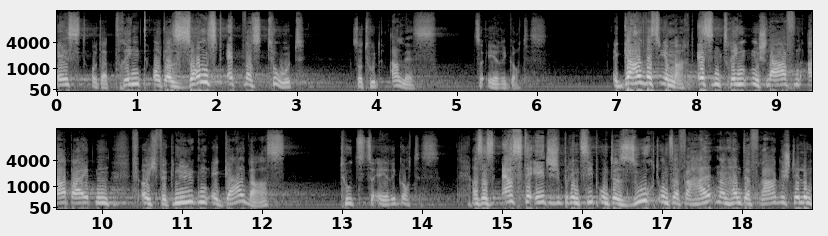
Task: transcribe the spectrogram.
esst oder trinkt oder sonst etwas tut, so tut alles zur Ehre Gottes. Egal was ihr macht, essen, trinken, schlafen, arbeiten, euch vergnügen, egal was, tut's zur Ehre Gottes. Also das erste ethische Prinzip untersucht unser Verhalten anhand der Fragestellung,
